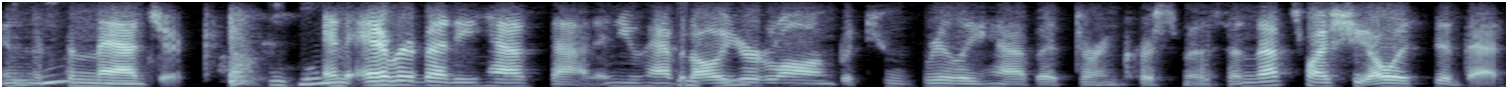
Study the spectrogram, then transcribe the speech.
and Mhm. it's the magic, Mhm. and everybody has that, and you have it all Mhm. year long, but you really have it during Christmas, and that's why she always did that.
